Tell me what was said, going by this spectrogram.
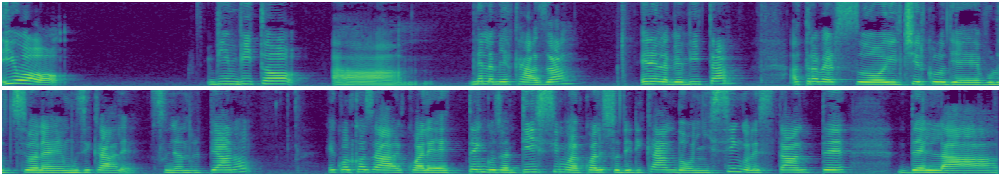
io vi invito a, nella mia casa e nella mia vita attraverso il circolo di evoluzione musicale Sognando il piano è qualcosa al quale tengo tantissimo, al quale sto dedicando ogni singolo istante della,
